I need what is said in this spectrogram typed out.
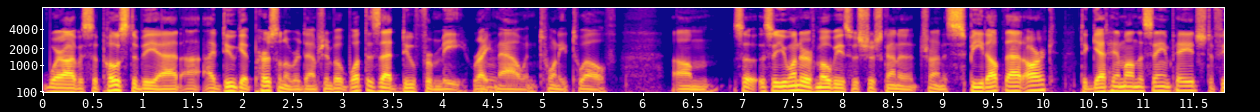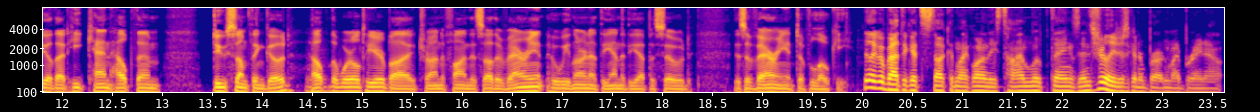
where I was supposed to be at, I, I do get personal redemption, but what does that do for me right now in 2012? Um, so, so you wonder if Mobius was just kind of trying to speed up that arc to get him on the same page, to feel that he can help them do something good, help the world here by trying to find this other variant, who we learn at the end of the episode is a variant of Loki. I feel like we're about to get stuck in like one of these time loop things, and it's really just gonna burn my brain out.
